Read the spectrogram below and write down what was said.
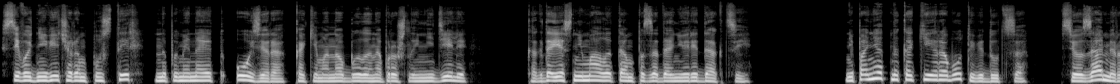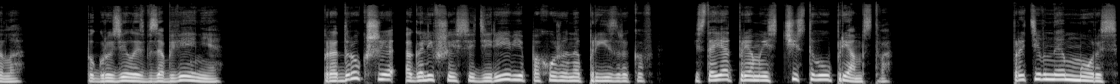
Сегодня вечером пустырь напоминает озеро, каким оно было на прошлой неделе, когда я снимала там по заданию редакции. Непонятно, какие работы ведутся, все замерло, погрузилось в забвение. Продрогшие, оголившиеся деревья похожи на призраков и стоят прямо из чистого упрямства. Противная морось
